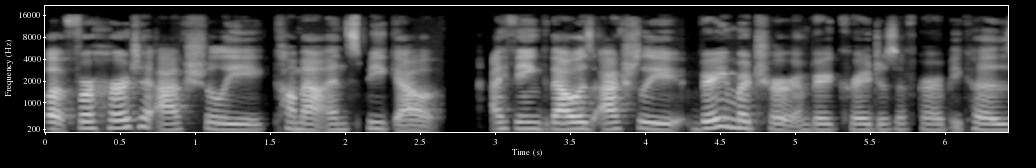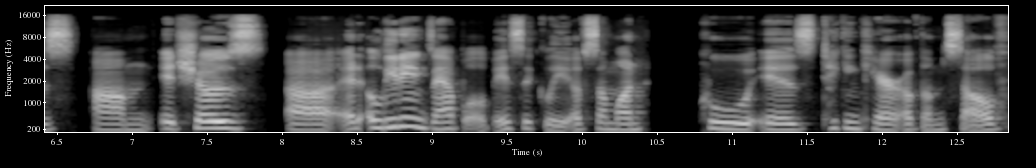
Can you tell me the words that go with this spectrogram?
but for her to actually come out and speak out i think that was actually very mature and very courageous of her because um it shows uh a leading example basically of someone who is taking care of themselves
